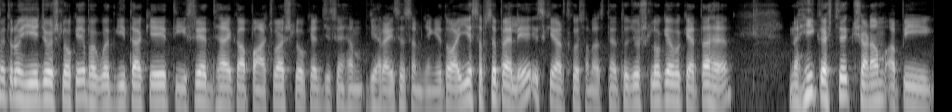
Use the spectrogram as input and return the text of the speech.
मित्रों, ये जो श्लोक है भगवत गीता के तीसरे अध्याय का पांचवा श्लोक है, जिसे हम गहराई से समझेंगे। तो आइए सबसे पहले इसके अर्थ को समझते हैं। तो जो श्लोक है, वो कहता है, नहीं कश्चित क्षणम अपि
